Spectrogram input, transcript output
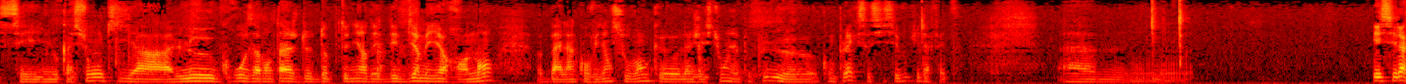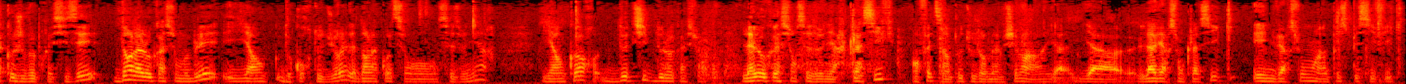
c'est une location qui a le gros avantage d'obtenir des, bien meilleurs rendements. Bah, l'inconvénient souvent que la gestion est un peu plus complexe si c'est vous qui la faites. Et c'est là que je veux préciser, dans la location meublée, il y a de courte durée, dans la location saisonnière, il y a encore deux types de location. La location saisonnière classique, en fait c'est un peu toujours le même schéma, hein. il, y a, la version classique et une version un peu spécifique.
